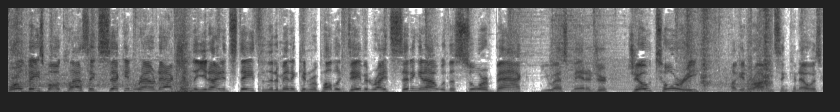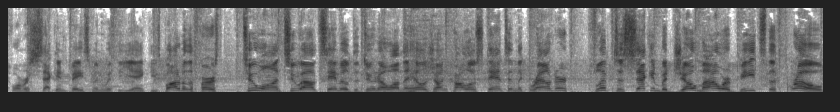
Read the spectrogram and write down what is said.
World Baseball Classic second round action. The United States and the Dominican Republic. David Wright sitting it out with a sore back. U.S. manager Joe Torre hugging Robinson Cano, his former second baseman with the Yankees. Bottom of the first, two on, two out. Samuel Deduno on the hill. Giancarlo Stanton, the grounder, flipped to second, but Joe Mauer beats the throw.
